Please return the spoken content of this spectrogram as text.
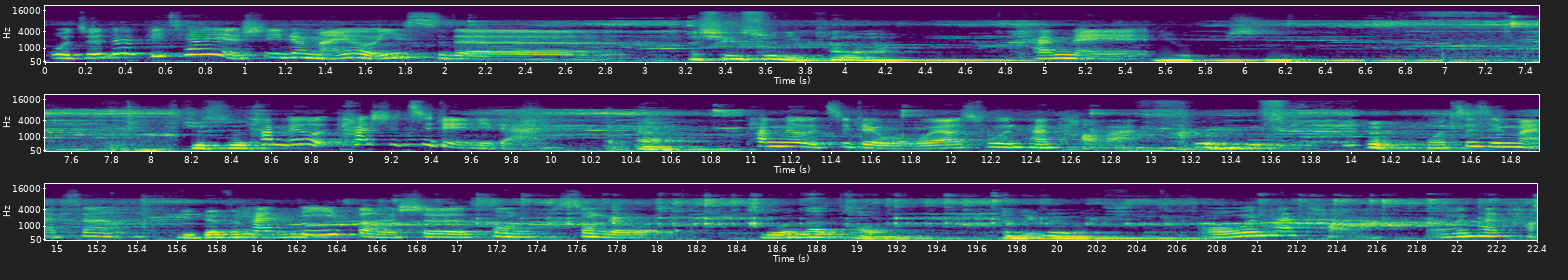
我觉得比起来也是一个蛮有意思的。那新书你看了吗？还没。他没有，他是寄给你的。哎，他没有寄给我，我要去问他讨吧。我自己买算了。他第一本是送送给我的。你问他讨，肯定没问题。我问他讨。我问他讨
